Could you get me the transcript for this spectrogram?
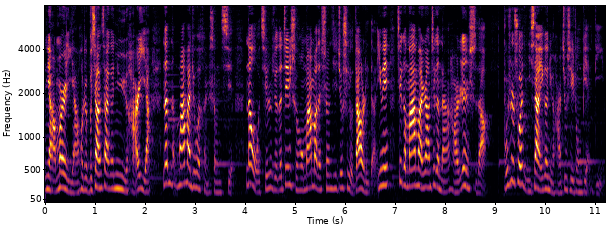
娘们儿一样，或者不像像一个女孩一样，那妈妈就会很生气。那我其实觉得这时候妈妈的生气就是有道理的，因为这个妈妈让这个男孩认识到，不是说你像一个女孩就是一种贬低，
